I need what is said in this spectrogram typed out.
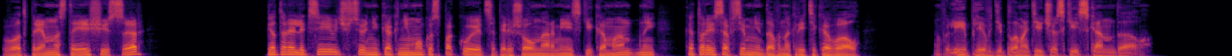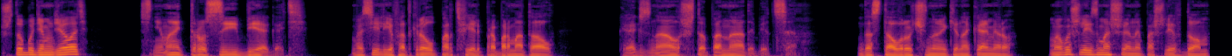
«Вот прям настоящий сэр?» Петр Алексеевич все никак не мог успокоиться, перешел на армейский командный, который совсем недавно критиковал. Влипли в дипломатический скандал. Что будем делать? Снимать трусы и бегать. Васильев открыл портфель, пробормотал. Как знал, что понадобится. Достал ручную кинокамеру. Мы вышли из машины, пошли в дом.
